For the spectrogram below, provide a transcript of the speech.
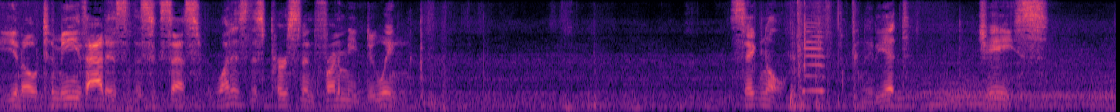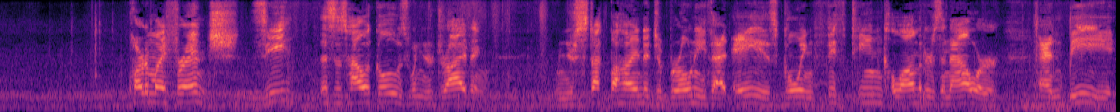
you know to me that is the success. What is this person in front of me doing signal. Fucking idiot. Jeez. Part of my french. See? This is how it goes when you're driving. When you're stuck behind a jabroni that A is going 15 kilometers an hour and B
